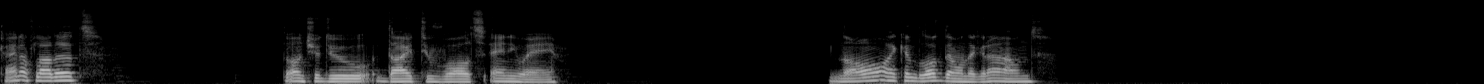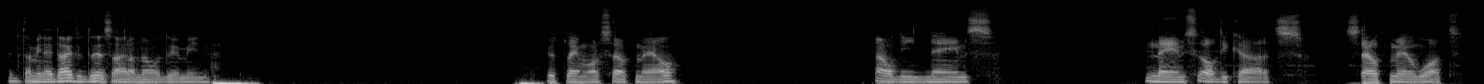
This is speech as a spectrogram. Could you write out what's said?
Kind of flooded. Don't you do die to vaults anyway? No, I can block them on the ground. I mean, I died to this. I don't know. What do you mean? Just play more self-mail. I'll need names. Names of the cards. Self-mail what?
